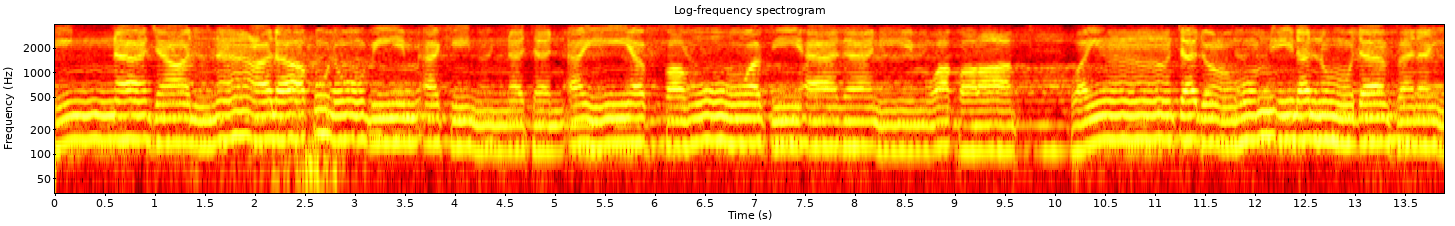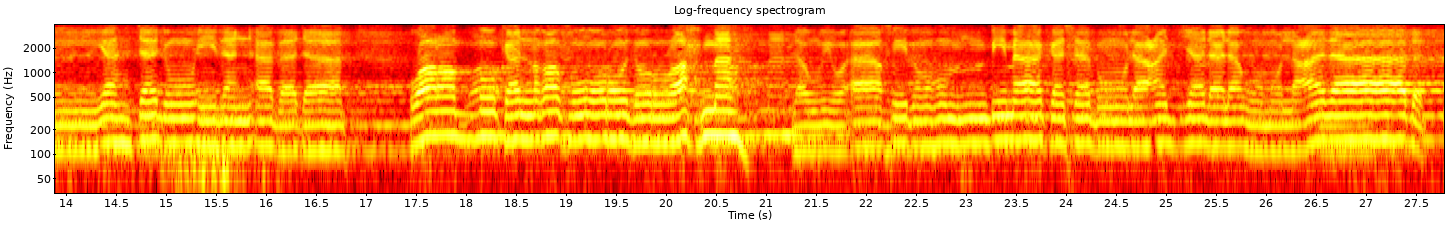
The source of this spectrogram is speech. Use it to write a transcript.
إنا جعلنا على قلوبهم أكنة أن يفقهوا وفي آذانهم وقرا وإن تدعهم إلى الهدى فلن يهتدوا إذا أبدا وربك الغفور ذو الرحمة لو يؤاخذهم بما كسبوا لعجل لهم العذاب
